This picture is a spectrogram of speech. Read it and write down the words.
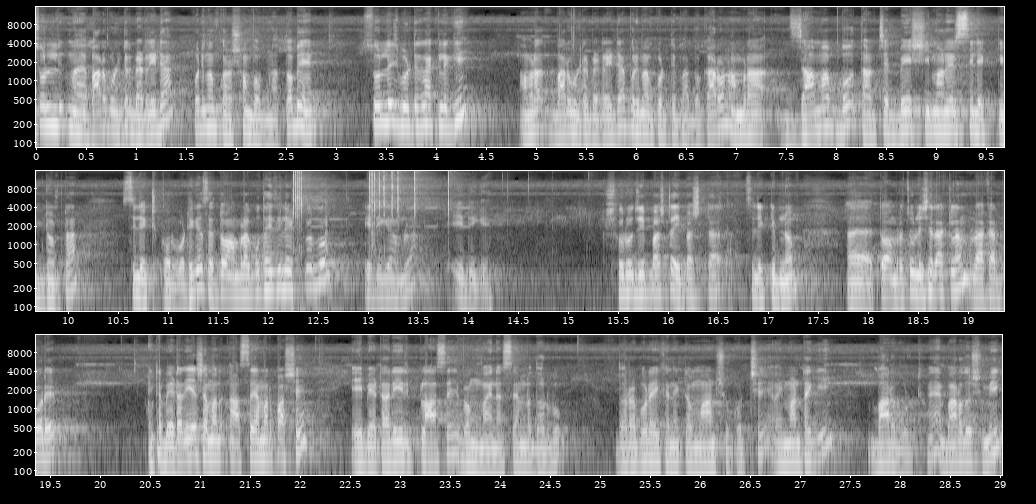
চল্লিশ বারো ভোল্টের ব্যাটারিটা পরিমাপ করা সম্ভব না। তবে চল্লিশ ভোল্টে রাখলে কি? আমরা বারো ভোল্টের ব্যাটারিটা পরিমাপ করতে পারব। কারণ আমরা যা মাপবো তার চেয়ে বেশি মানের সিলেক্টিভ নবটা সিলেক্ট করব, ঠিক আছে? তো আমরা কোথায় সিলেক্ট করব? এদিকে আমরা, এদিকে। সরু যে পাশটা, এই পাশটা সিলেক্টিভ নব তো আমরা চল্লিশে রাখলাম, রাখার পরে একটা ব্যাটারি আছে আমার আছে আমার পাশে। এই ব্যাটারির প্লাসে এবং মাইনাসে আমরা ধরবো। ধরার পরে এখানে একটা মান শু করছে। ওই মানটা কি? বারো ভোল্ট হ্যাঁ? বারো দশমিক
